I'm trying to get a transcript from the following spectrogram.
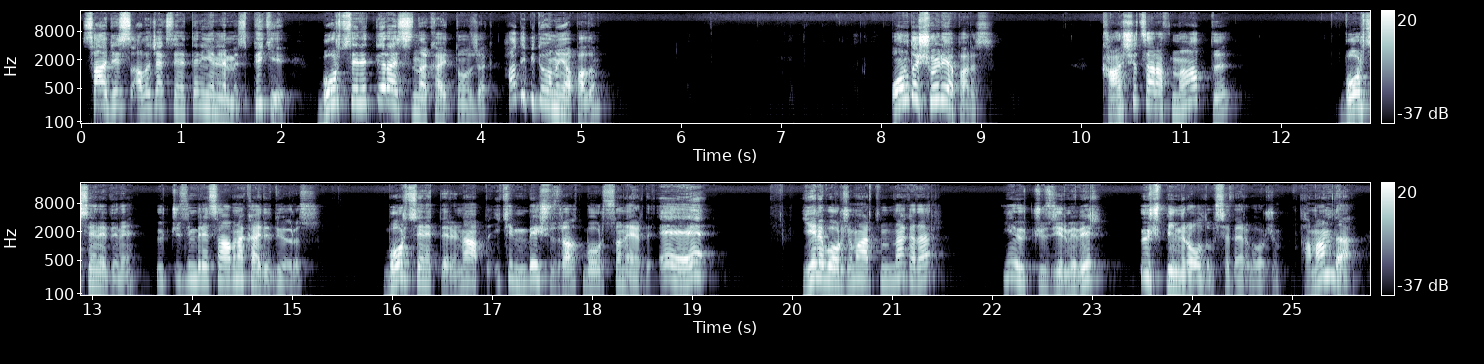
sadece siz alacak senetlerin yenilenmesi. Peki borç senetleri açısından kayıt ne olacak? Hadi bir de onu yapalım. Onu da şöyle yaparız. Karşı taraf ne yaptı? Borç senedini 321 hesabına kaydediyoruz. Borç senetleri ne yaptı? 2500 liralık borç sona erdi. E Yeni borcum arttı ne kadar? Yine 321. 3000 lira oldu bu sefer borcum. Tamam da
